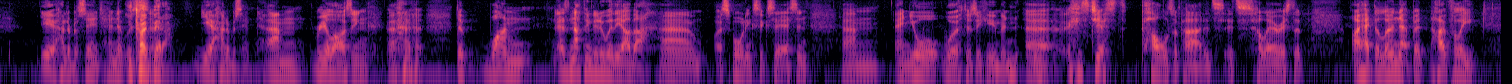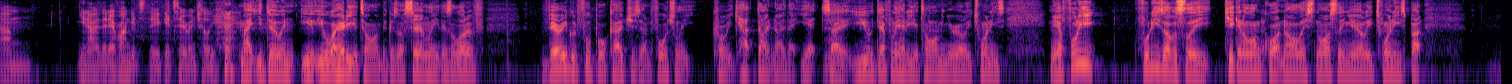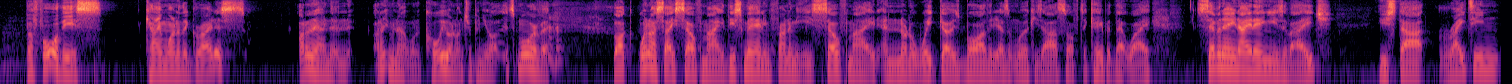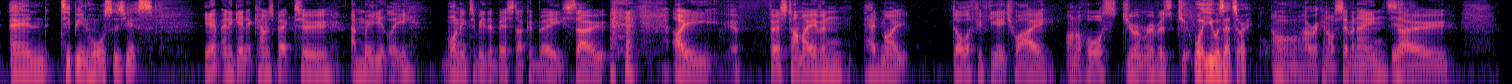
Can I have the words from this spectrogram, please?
Yeah, hundred percent, and it was you cope uh, better. Yeah, hundred percent. Um, realizing uh, that one has nothing to do with the other. Um, a sporting success and um, and your worth as a human uh, is just poles apart. It's it's hilarious that I had to learn that, but hopefully, um, you know, that everyone gets there gets there eventually. mate, you do, and you, you're ahead of your time because I certainly there's a lot of very good football coaches. Unfortunately, probably don't know that yet. So mm. you were definitely ahead of your time in your early twenties. Now, footy, footy's obviously kicking along quite nice, nicely in your early twenties, but before this came one of the greatest. I don't know. I don't even know what to call you an entrepreneur. It's more of a like when I say self-made, this man in front of me is self-made, and not a week goes by that he doesn't work his ass off to keep it that way. 17, 18 years of age, you start rating and tipping horses. Yes, Yep, and again, it comes back to immediately wanting to be the best I could be. So, I first time I even had my dollar fifty each way on a horse, Durham Rivers. what year was that? Sorry. Oh, I reckon I was seventeen. Yeah. So,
